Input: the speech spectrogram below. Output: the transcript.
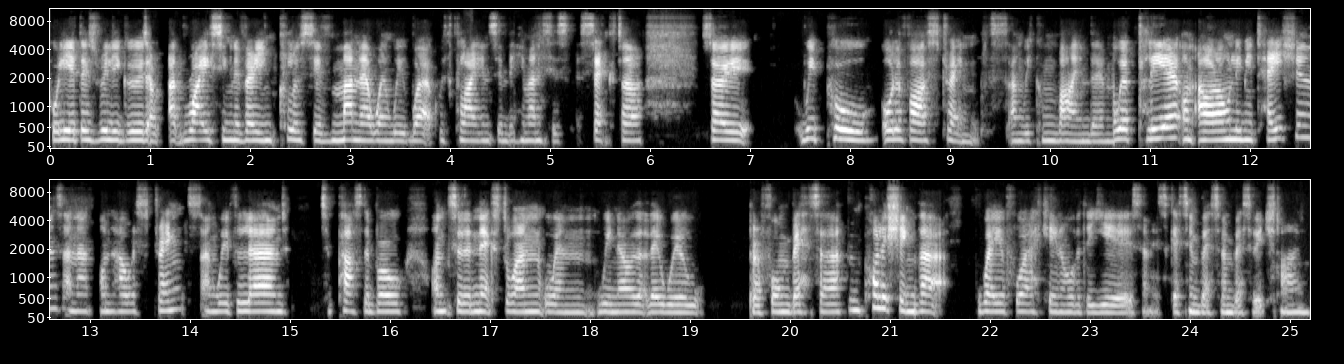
Julieta is really good at, at writing in a very inclusive manner when we work with clients in the humanities sector. So we pull all of our strengths and we combine them. We're clear on our own limitations and on our strengths, and we've learned to pass the ball on to the next one when we know that they will perform better. Been polishing that way of working over the years, and it's getting better and better each time.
